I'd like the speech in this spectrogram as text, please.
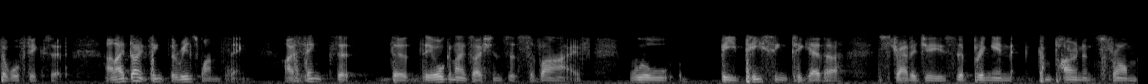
that will fix it. And I don't think there is one thing. I think that the, the organizations that survive will be piecing together strategies that bring in components from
